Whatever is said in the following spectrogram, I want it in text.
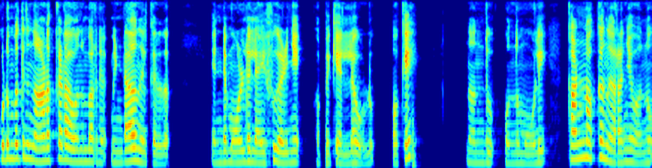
കുടുംബത്തിന് നാണക്കേടാവെന്നും പറഞ്ഞ് മിണ്ടാതെ നിൽക്കരുത്. എന്റെ മോളുടെ ലൈഫ് കഴിഞ്ഞേ പപ്പയ്ക്ക് എല്ലാം ഉള്ളൂ. ഓക്കെ? നന്ദു ഒന്ന് മൂളി. കണ്ണൊക്കെ നിറഞ്ഞു വന്നു.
